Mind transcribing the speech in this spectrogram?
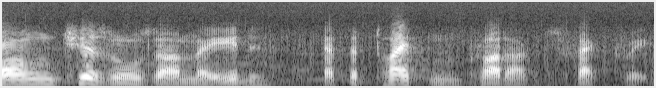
Strong chisels are made at the Titan Products factory.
